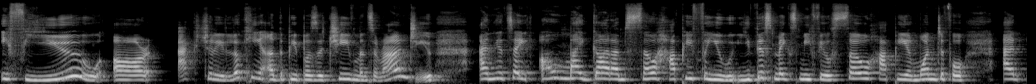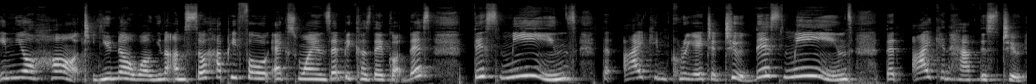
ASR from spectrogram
if you are actually looking at other people's achievements around you and you'd say, Oh my God, I'm so happy for you. This makes me feel so happy and wonderful. And in your heart, you know, well, you know, I'm so happy for X, Y, and Z because they've got this. This means that I can create it too. This means that I can have this too.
